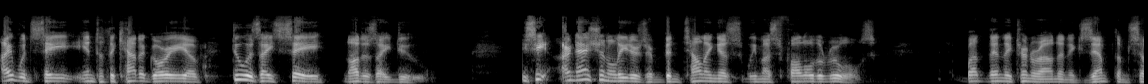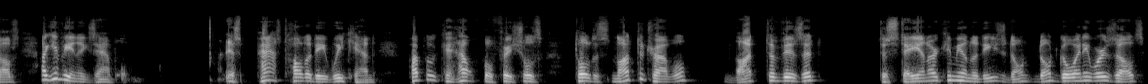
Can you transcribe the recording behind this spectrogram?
I would say into the category of do as I say, not as I do. You see, our national leaders have been telling us we must follow the rules, but then they turn around and exempt themselves. I'll give you an example. This past holiday weekend, public health officials told us not to travel, not to visit, to stay in our communities. Don't don't go anywhere else.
